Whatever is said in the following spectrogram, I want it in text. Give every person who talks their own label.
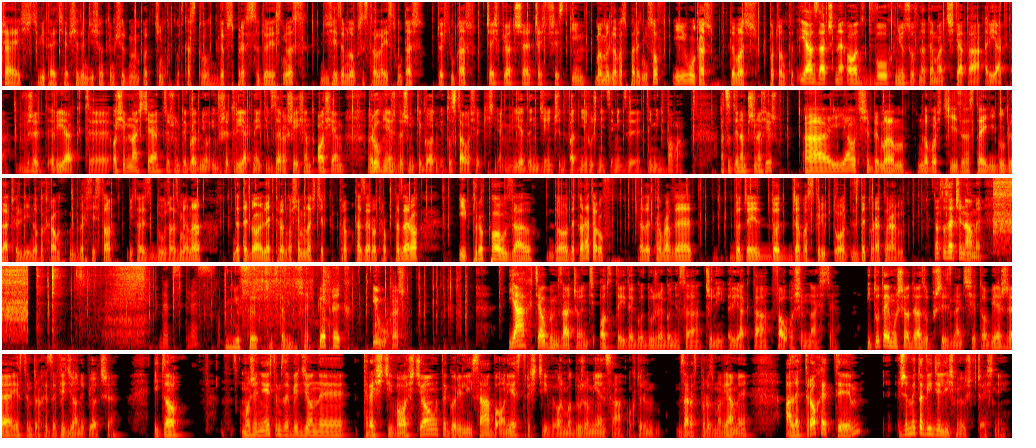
Speaker 1: Cześć, witajcie w 77. odcinku podcastu DevSpress JS News. Dzisiaj ze mną przy stole jest Łukasz. Cześć Łukasz.
Speaker 2: Cześć Piotrze, cześć wszystkim.
Speaker 1: Mamy dla Was parę newsów i Łukasz, Ty masz początek.
Speaker 2: Ja zacznę od dwóch newsów na temat świata Reacta. Wyszedł React 18 e, w zeszłym tygodniu i wyszedł React Native 0.68 również w zeszłym tygodniu. To stało się jakiś, nie wiem, jeden dzień czy dwa dni różnicy między tymi dwoma. A co Ty nam przynosisz?
Speaker 1: A ja od siebie mam nowości ze stajni Google'a, czyli nowy Chrome w wersji 100 i to jest duża zmiana. Do tego Electron 18.0.0 i proposal do dekoratorów. Ale tak naprawdę do, do JavaScriptu z dekoratorami.
Speaker 2: No to zaczynamy.
Speaker 1: Devspresso. Newsy przedstawi dzisiaj Piotrek
Speaker 2: i Łukasz. Ja chciałbym zacząć od tego dużego newsa, czyli Reacta V18. I tutaj muszę od razu przyznać się Tobie, że jestem trochę zawiedziony, Piotrze. I to może nie jestem zawiedziony treściwością tego release'a, bo on jest treściwy, on ma dużo mięsa, o którym zaraz porozmawiamy, ale trochę tym, że my to wiedzieliśmy już wcześniej.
